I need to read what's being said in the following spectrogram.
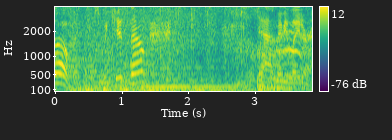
So, should we kiss now? Yeah, maybe later.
